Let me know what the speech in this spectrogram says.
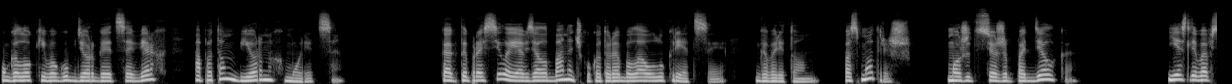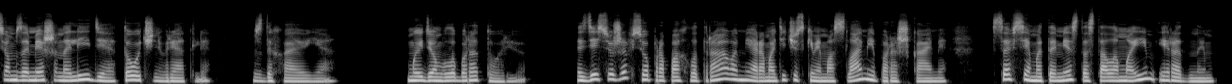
Уголок его губ дергается вверх, а потом Бьорн хмурится. «Как ты просила, я взял баночку, которая была у Лукреции», — говорит он. «Посмотришь? Может, все же подделка?» «Если во всем замешана Лидия, то очень вряд ли», — вздыхаю я. Мы идем в лабораторию. Здесь уже все пропахло травами, ароматическими маслами и порошками. Совсем это место стало моим и родным,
